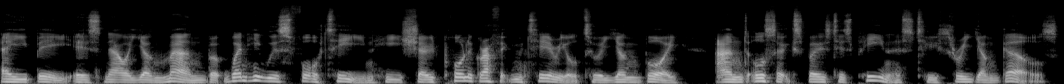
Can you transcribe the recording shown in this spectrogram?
AB, is now a young man, but when he was 14, he showed pornographic material to a young boy and also exposed his penis to three young girls.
